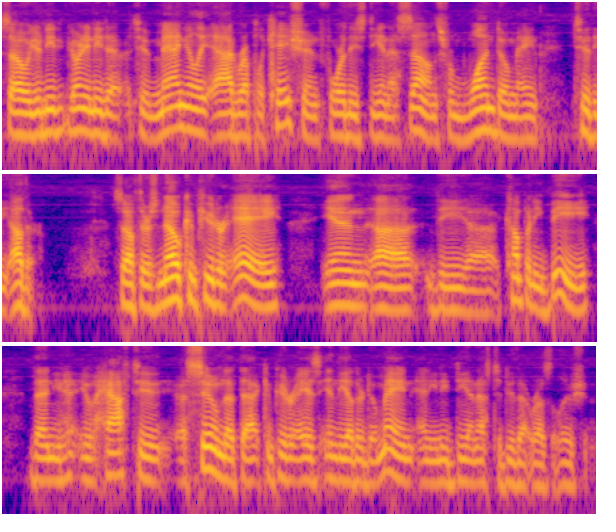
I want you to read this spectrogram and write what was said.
So you're need, going to need to, to manually add replication for these DNS zones from one domain to the other. So if there's no computer A in uh, the uh, company B, then you, you have to assume that that computer A is in the other domain and you need DNS to do that resolution.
